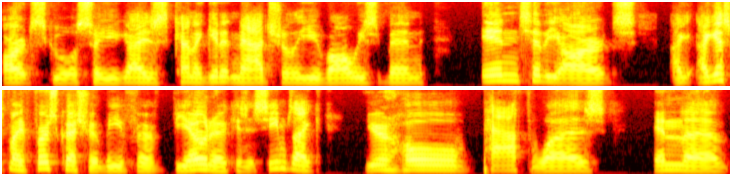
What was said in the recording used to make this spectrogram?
art school, so you guys kind of get it naturally. You've always been into the arts. I, I guess my first question would be for Fiona because it seems like your whole path was in the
